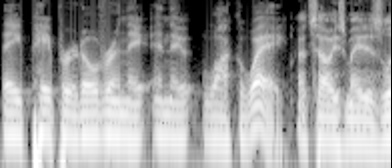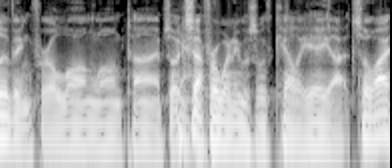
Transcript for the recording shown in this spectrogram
they paper it over and they and they walk away. That's how he's made his living for a long, long time. So, except for when he was with Kelly Ayotte. So, I,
